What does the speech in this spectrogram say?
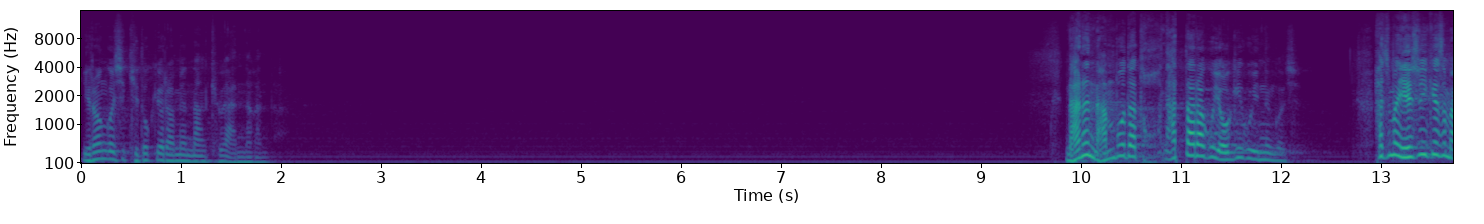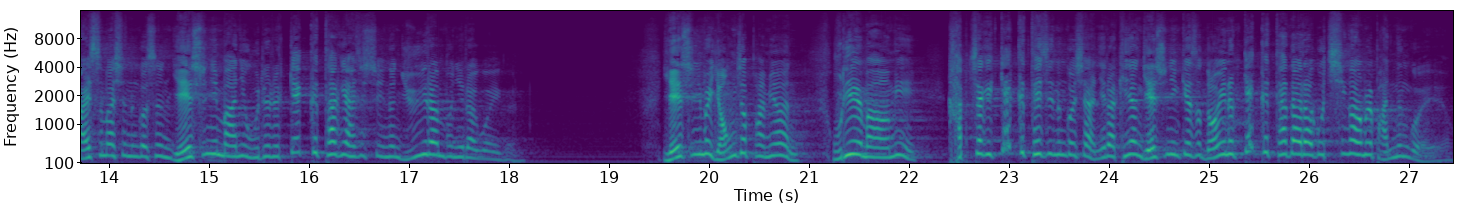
이런 것이 기독교라면 난 교회 안 나간다. 나는 남보다 더 낫다라고 여기고 있는 거죠. 하지만 예수님께서 말씀하시는 것은 예수님만이 우리를 깨끗하게 하실 수 있는 유일한 분이라고 해요. 예수님을 영접하면 우리의 마음이 갑자기 깨끗해지는 것이 아니라 그냥 예수님께서 너희는 깨끗하다라고 칭함을 받는 거예요.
